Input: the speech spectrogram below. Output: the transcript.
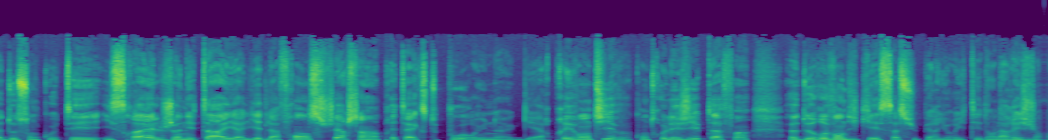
De son côté, Israël, jeune État et allié de la France, cherche un prétexte pour une guerre préventive contre l'Égypte afin de revendiquer sa supériorité dans la région.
